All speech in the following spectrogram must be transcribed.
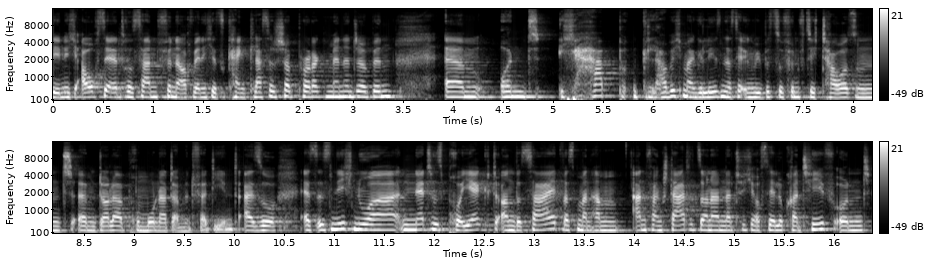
den ich auch sehr interessant finde, auch wenn ich jetzt kein klassischer Product Manager bin. Ähm, und ich habe, glaube ich, mal gelesen, dass er irgendwie bis zu 50.000 ähm, Dollar pro Monat damit verdient. Also es ist nicht nur ein nettes Projekt on the side, was man am Anfang startet, sondern natürlich auch sehr lukrativ. Und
